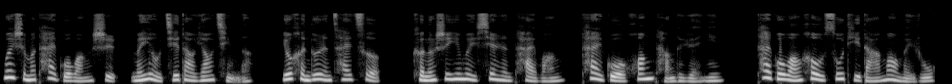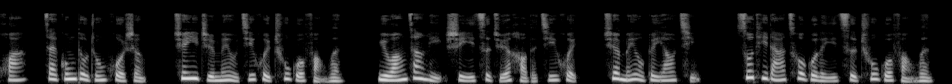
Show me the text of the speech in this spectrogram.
为什么泰国王室没有接到邀请呢？有很多人猜测，可能是因为现任泰王太过荒唐的原因。泰国王后苏提达貌美如花，在宫斗中获胜，却一直没有机会出国访问。女王葬礼是一次绝好的机会，却没有被邀请。苏提达错过了一次出国访问。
